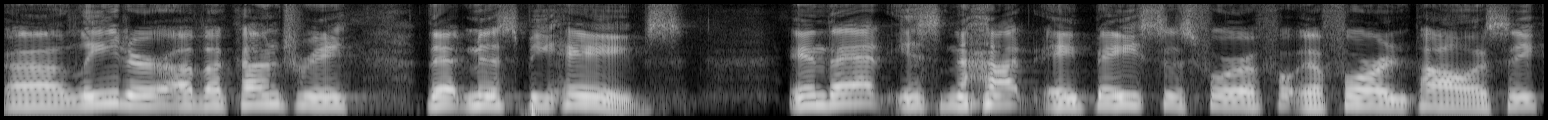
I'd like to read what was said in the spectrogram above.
uh, leader of a country that misbehaves. And that is not a basis for a, a, foreign policy.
